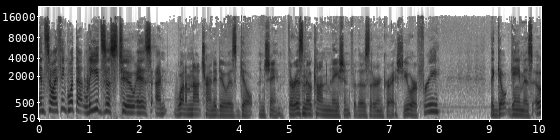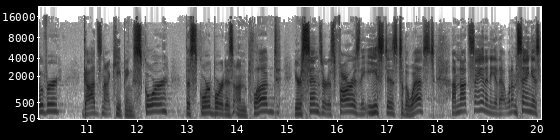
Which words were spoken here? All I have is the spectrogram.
And so I think what that leads us to is I'm, what I'm not trying to do is guilt and shame. There is no condemnation for those that are in Christ. You are free. The guilt game is over. God's not keeping score. The scoreboard is unplugged. Your sins are as far as the east is to the west. I'm not saying any of that. What I'm saying is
